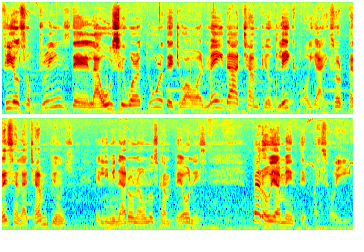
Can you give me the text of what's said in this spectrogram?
Fields of Dreams, de la UCI World Tour, de Joao Almeida, Champions League. Oiga, hay sorpresa en la Champions. Eliminaron a unos campeones. Pero obviamente, pues hoy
